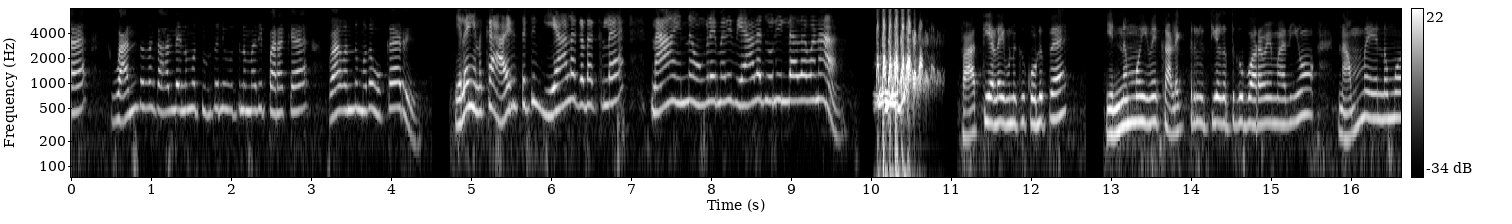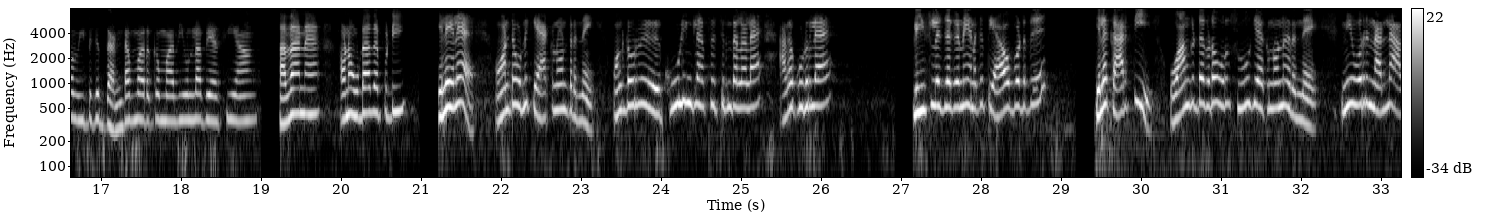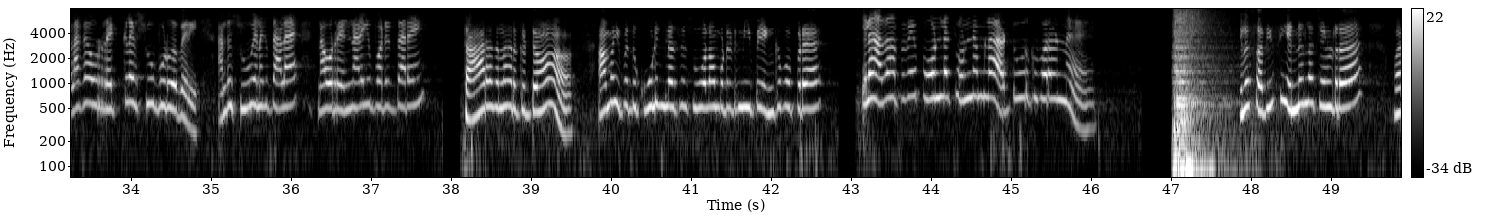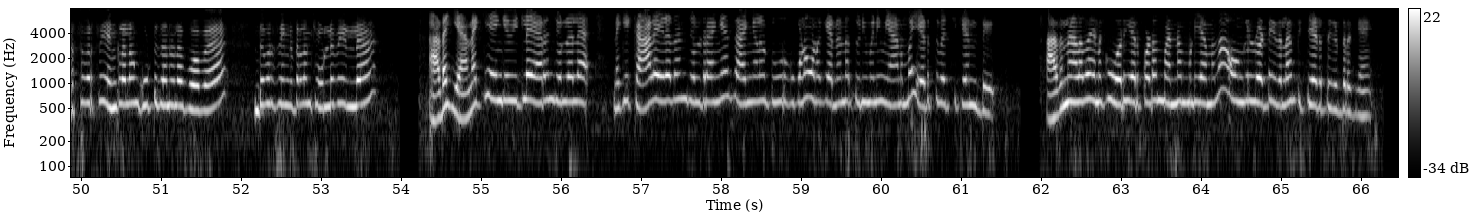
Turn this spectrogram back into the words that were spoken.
வந்தவன் கால்ல என்னமோ சுடு தண்ணி ஊத்துன மாதிரி பறக்க. வா வந்து முத உட்காரு. இல்ல எனக்கு ஆயிரத்தெட்டு வேலை கிடக்குல. நான் என்ன உங்களை மாதிரி இல்லாதவனா? பாத்தியால இவனுக்கு கொடுப்ப என்னமோ இவன் கலெக்டர் உத்தியோகத்துக்கு போறவன் மாதிரியும் நம்ம என்னமோ வீட்டுக்கு தண்டமா இருக்க மாதிரியும்ல பேசியான் அதானே? அவனை விடாத எப்படி இல்ல இல்ல. உன்கிட்ட ஒண்ணு கேட்கணும்னு இருந்தேன். உன்கிட்ட ஒரு கூலிங் கிளாஸ் வச்சிருந்தால அத குடுல. ப்ளீஸ்ல ஜெகனே எனக்கு தேவைப்படுது. இல்ல கார்த்தி உன்கிட்ட கூட ஒரு ஷூ கேட்கணும்னு இருந்தேன். நீ ஒரு நல்ல அழகா ஒரு ரெட் கலர் ஷூ போடுவ பாரு.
